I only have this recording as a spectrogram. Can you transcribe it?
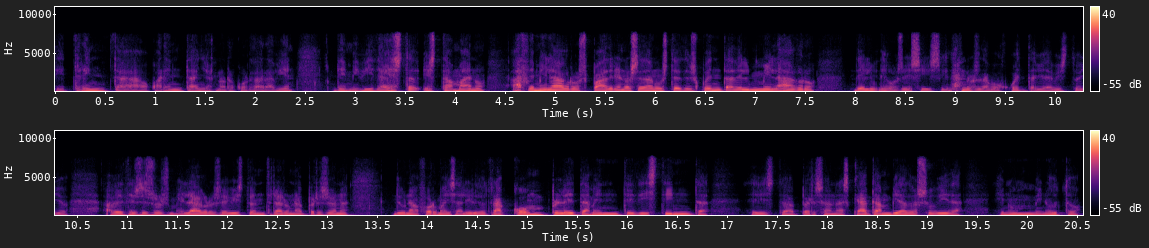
de 30 o 40 años, no recordará bien, de mi vida. Esta, esta mano hace milagros, Padre. ¿No se dan ustedes cuenta del milagro? Del... Digo, sí, sí, sí, nos damos cuenta. Ya he visto yo a veces esos milagros. He visto entrar una persona de una forma y salir de otra completamente distinta. He visto a personas que ha cambiado su vida en un minuto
